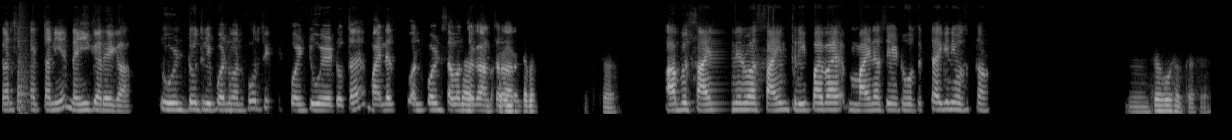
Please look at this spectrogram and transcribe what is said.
कर सकता नहीं है नहीं करेगा। Two into three point one four six point two eight होता है माइनस वन पॉइंट सेवन तक आंसर आ रहा है। अब sine inverse sine three pi by minus eight हो सकता है कि नहीं हो सकता? सर हो सकता है सर।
